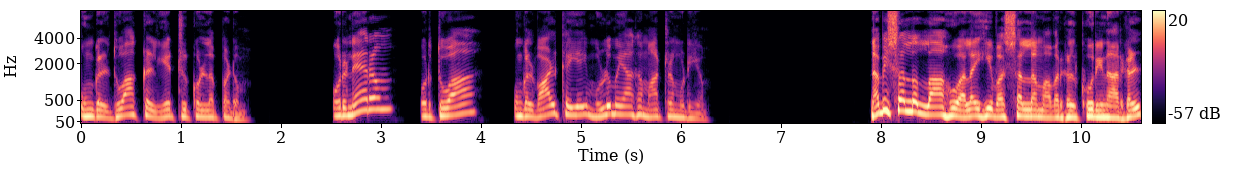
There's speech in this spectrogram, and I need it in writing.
உங்கள் துவாக்கள் ஏற்றுக்கொள்ளப்படும். ஒரு நேரம் ஒரு துவா உங்கள் வாழ்க்கையை முழுமையாக மாற்ற முடியும். நபிசல்லாஹு அலைஹி வசல்லம் அவர்கள் கூறினார்கள்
